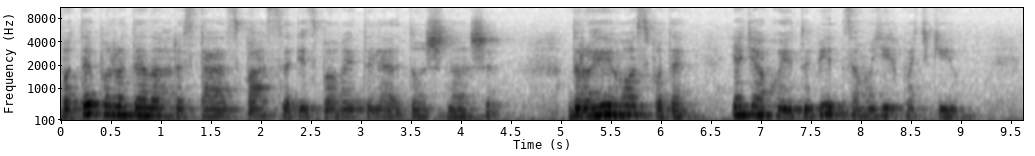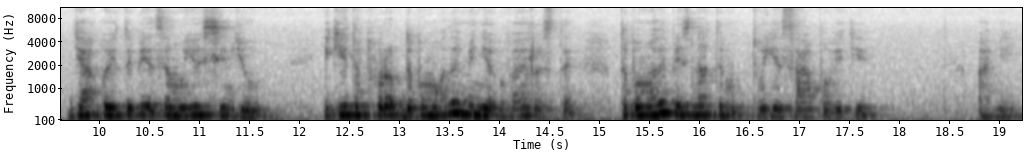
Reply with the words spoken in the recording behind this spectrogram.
бо Ти породила Христа, Спаса і Збавителя душ наших. Дорогий Господи, я дякую Тобі за моїх батьків, дякую Тобі за мою сім'ю, які допомогли мені вирости, допомогли пізнати Твої заповіді. Амінь.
